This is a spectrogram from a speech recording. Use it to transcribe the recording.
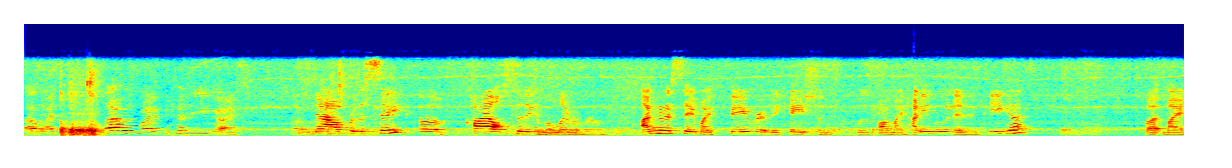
That, I, that was my, because of you guys. Sitting in the living room. I'm gonna say my favorite vacation was on my honeymoon in Antigua. But my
